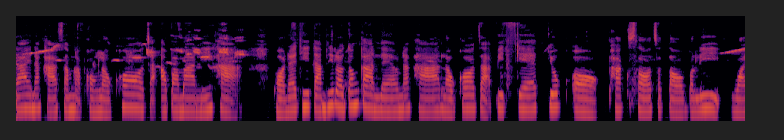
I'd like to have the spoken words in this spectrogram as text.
ได้นะคะสำหรับของเราก็จะเอาประมาณนี้ค่ะ พอได้ที่ตามที่เราต้องการแล้วนะคะ เราก็จะปิดแก๊สยกออก พักซอสสตรอเบอรี่ไว้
